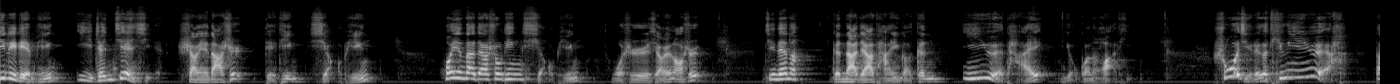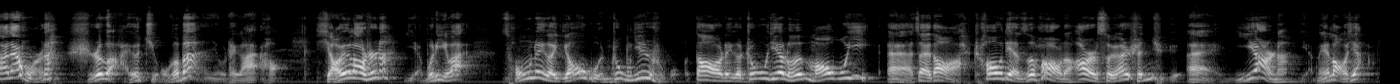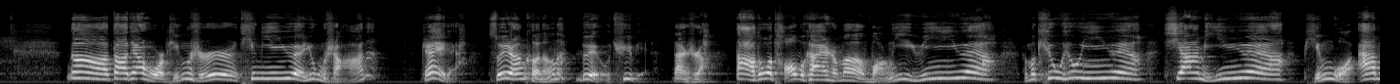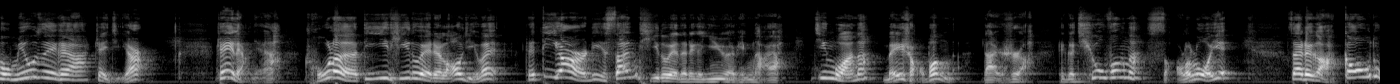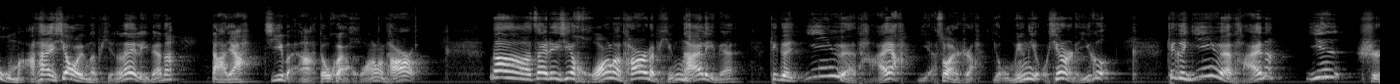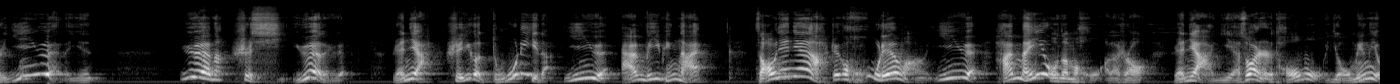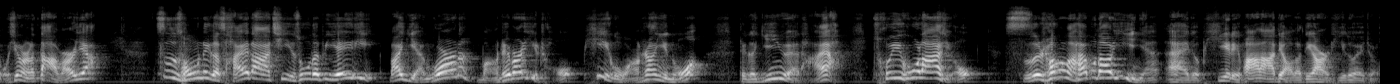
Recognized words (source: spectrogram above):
犀利点评，一针见血，商业大事得听小平。欢迎大家收听小平，我是小云老师。今天呢，跟大家谈一个跟音乐台有关的话题。说起这个听音乐啊，大家伙呢，十个还有九个半有这个爱好，小云老师呢也不例外。从这个摇滚重金属到这个周杰伦、毛不易，哎，再到啊超电磁炮的二次元神曲，哎，一样呢也没落下。那大家伙平时听音乐用啥呢？这个呀，虽然可能呢略有区别，但是啊，大多逃不开什么网易云音乐啊、什么 QQ 音乐啊、虾米音乐啊、苹果 Apple Music 呀这几样。这两年啊，除了第一梯队这老几位。这第二、第三梯队的这个音乐平台啊，尽管呢没少蹦的，但是啊，这个秋风呢扫了落叶，在这个高度马太效应的品类里边呢，大家基本啊都快黄了摊了。那在这些黄了摊的平台里边，这个音乐台啊也算是啊有名有姓的一个。这个音乐台呢，音是音乐的音，乐呢是喜悦的乐，人家是一个独立的音乐 MV 平台。早年间啊，这个互联网音乐还没有那么火的时候，人家也算是头部有名有姓的大玩家。自从这个财大气粗的 BAT 把眼光呢往这边一瞅，屁股往上一挪，这个音乐台啊摧枯拉朽，死撑了还不到一年，哎，就噼里啪啦掉到第二梯队去了。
